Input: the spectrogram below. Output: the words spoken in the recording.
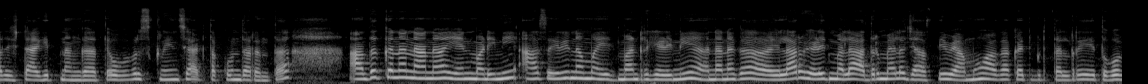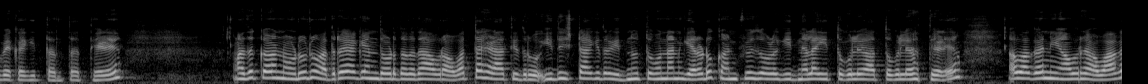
ಅದು ಇಷ್ಟ ಆಗಿತ್ತು ನಂಗೆ ಅಂತ ಒಬ್ಬೊಬ್ರು ಸ್ಕ್ರೀನ್ಶಾಟ್ ತಕೊಂಡಾರಂತ ಅದಕ್ಕೆ ನಾನು ಏನು ಮಾಡೀನಿ, ಆ ಸೀರೆ ನಮ್ಮ ಯಜಮಾನ್ರಿಗೆ ಹೇಳೀನಿ, ನನಗೆ ಎಲ್ಲರೂ ಹೇಳಿದ ಮೇಲೆ ಅದ್ರ ಮೇಲೆ ಜಾಸ್ತಿ ವ್ಯಾಮೋಹ ಆಗಾಕೈತಿ ಬಿಡ್ತಲ್ರಿ, ತೊಗೋಬೇಕಾಗಿತ್ತು ಅಂತ ಹೇಳಿ ಅದಕ್ಕೆ ನೋಡೋರು ಅದ್ರಾಗೇನು ದೊಡ್ಡದಾಗದ, ಅವ್ರು ಅವತ್ತ ಹೇಳತ್ತಿದ್ರು ಇದು ಇಷ್ಟ ಆಗಿದ್ರು ಇದನ್ನೂ ತಗೋ, ನನಗೆ ಎರಡು ಕನ್ಫ್ಯೂಸ್ ಒಳಗೆ ಒಳಗಿದ್ನೆಲ್ಲ ಇದು ತೊಗೊಲಿ ಅದು ತೊಗೊಲಿ ಅಂತೇಳಿ. ಅವಾಗ ನೀ ಅವ್ರು ಅವಾಗ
